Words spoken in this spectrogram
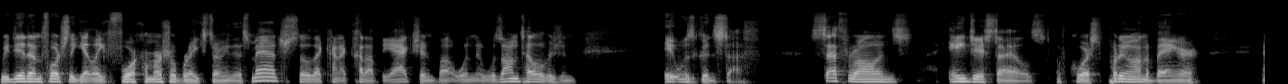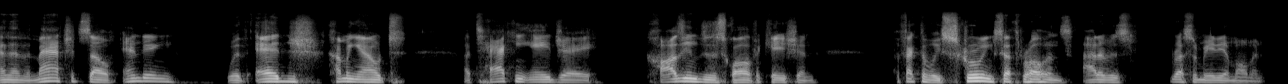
We did unfortunately get like four commercial breaks during this match, so that kind of cut out the action. But when it was on television, it was good stuff. Seth Rollins, AJ Styles, of course, putting on a banger. And then the match itself ending with Edge coming out, attacking AJ, causing the disqualification, effectively screwing Seth Rollins out of his WrestleMania moment.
